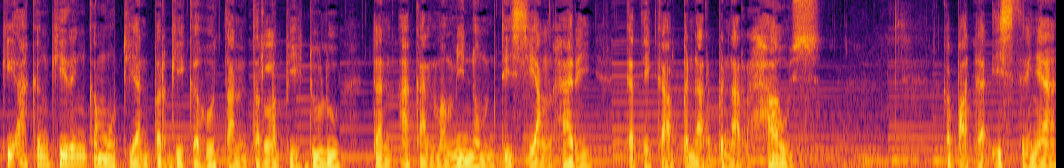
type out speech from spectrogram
Ki Ageng Giring kemudian pergi ke hutan terlebih dulu dan akan meminum di siang hari ketika benar-benar haus. Kepada istrinya,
